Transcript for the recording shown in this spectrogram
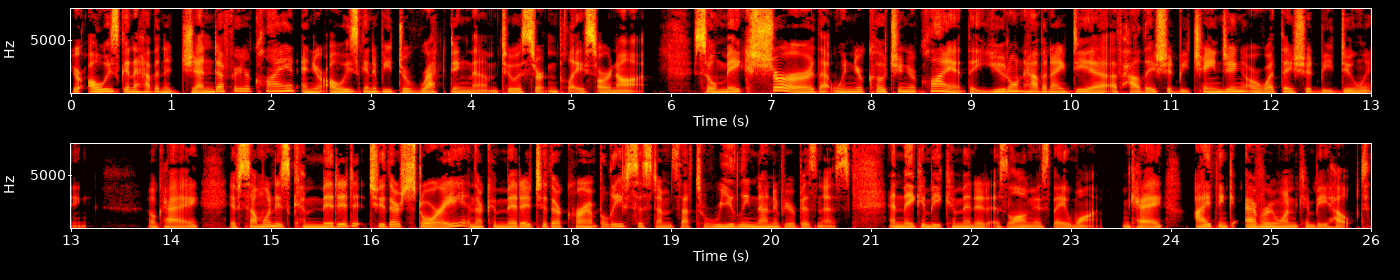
you're always going to have an agenda for your client and you're always going to be directing them to a certain place or not. So make sure that when you're coaching your client that you don't have an idea of how they should be changing or what they should be doing. Okay. If someone is committed to their story and they're committed to their current belief systems, that's really none of your business. And they can be committed as long as they want. Okay. I think everyone can be helped.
